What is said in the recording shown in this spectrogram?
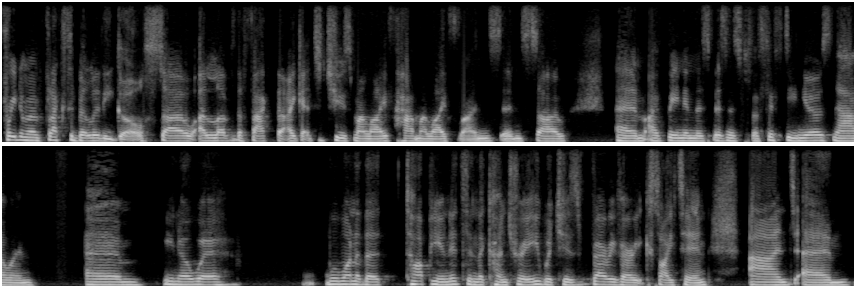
freedom and flexibility girl. So I love the fact that I get to choose my life, how my life runs. And so um, I've been in this business for 15 years now, and um, you know we're we're one of the top units in the country, which is very very exciting, and um,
